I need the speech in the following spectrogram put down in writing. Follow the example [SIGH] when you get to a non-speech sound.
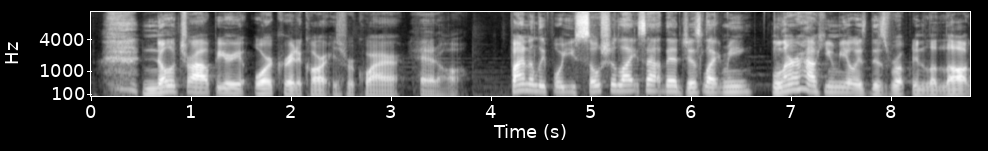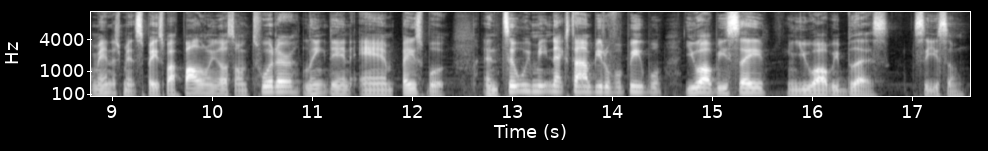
[LAUGHS] no trial period or credit card is required at all. Finally, for you socialites out there just like me, learn how Humio is disrupting the log management space by following us on Twitter, LinkedIn, and Facebook. Until we meet next time, beautiful people, you all be safe and you all be blessed. See you soon.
